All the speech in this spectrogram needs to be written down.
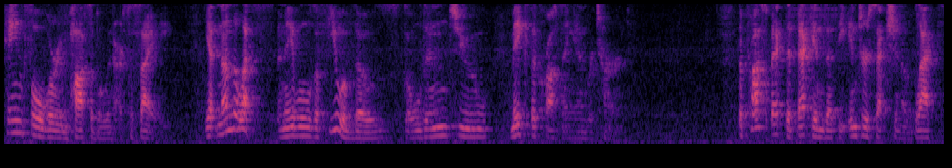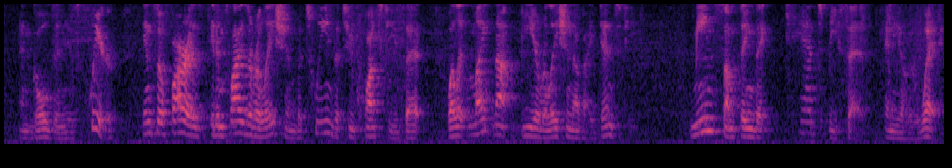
painful or impossible in our society, yet nonetheless enables a few of those golden to make the crossing and return. The prospect that beckons at the intersection of black and golden is queer insofar as it implies a relation between the two quantities that, while it might not be a relation of identity, means something that can't be said any other way.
